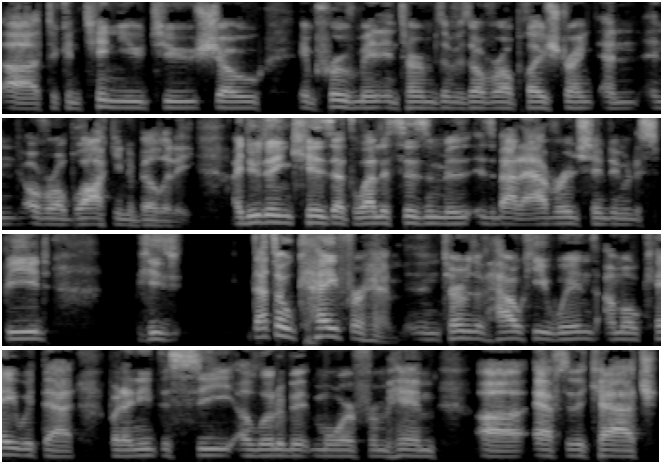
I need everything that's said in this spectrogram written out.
uh, to continue to show improvement in terms of his overall play strength and, and overall blocking ability. I do think his athleticism is, is about average. Same thing with his speed. He's that's okay for him in terms of how he wins. I'm okay with that, but I need to see a little bit more from him uh, after the catch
